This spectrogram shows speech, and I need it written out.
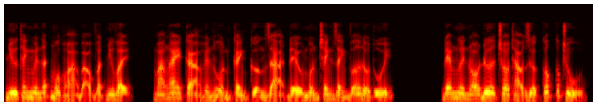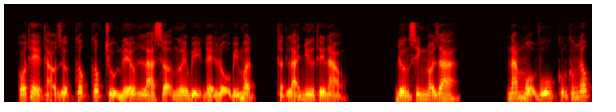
Như thanh nguyên ất một hỏa bảo vật như vậy, mà ngay cả huyền hồn cảnh cường giả đều muốn tranh giành vỡ đầu túi. Đem ngươi nó đưa cho thảo dược cốc cốc chủ, có thể thảo dược cốc cốc chủ nếu là sợ ngươi bị để lộ bí mật, thật là như thế nào? Đường sinh nói ra. Nam mộ vũ cũng không nốc,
